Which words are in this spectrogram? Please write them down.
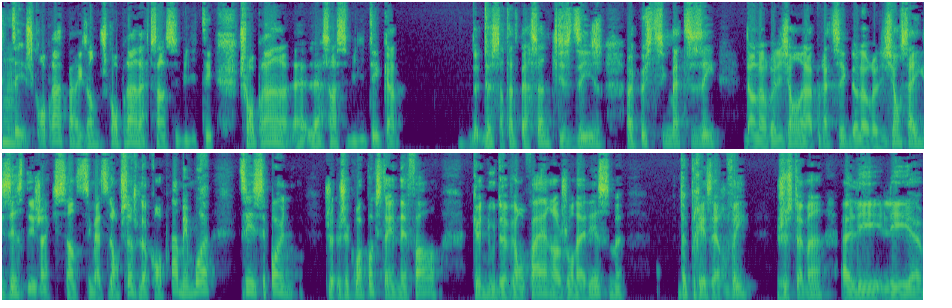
Hmm. Tu sais, je comprends, par exemple, je comprends la sensibilité. Je comprends euh, la sensibilité quand de, certaines personnes qui se disent un peu stigmatisées dans leur religion, dans la pratique de leur religion. Ça existe des gens qui se sentent stigmatisés. Donc ça, je le comprends. Mais moi, tu sais, c'est pas une. Je, je crois pas que c'est un effort que nous devons faire en journalisme de préserver justement euh, les les euh,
